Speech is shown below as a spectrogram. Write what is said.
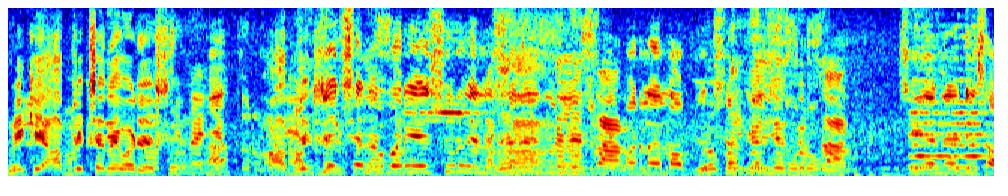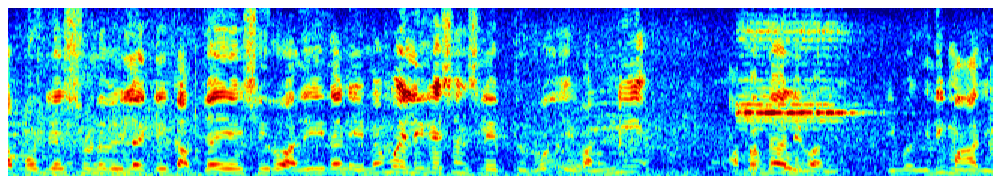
మీకు ఆబ్జెక్షన్ ఎవరు చేస్తారు? ఆబ్జెక్షన్ అబ్జెక్షన్ ఎవరు చేస్తారు. సిఎన్ రెడ్డి సపోర్ట్ చేస్తుండే వీళ్ళకి కబ్జా చేసిర్రు అది ఇది అని ఏమేమో ఎలిగేషన్స్ లేపుతుర్రు. ఇవన్నీ అబద్ధాలు ఇవన్నీ. ఇవ- ఇది మాది.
